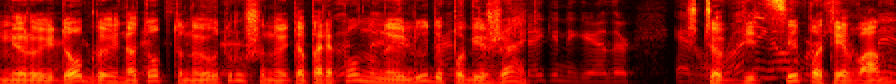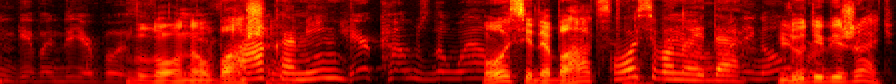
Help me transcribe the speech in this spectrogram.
Мірою доброю, натоптаною, утрушеною та переповненою люди побіжать, щоб відсипати вам в лоно Так, ваше. амінь. Ось іде багатство. Ось воно йде. Люди біжать,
